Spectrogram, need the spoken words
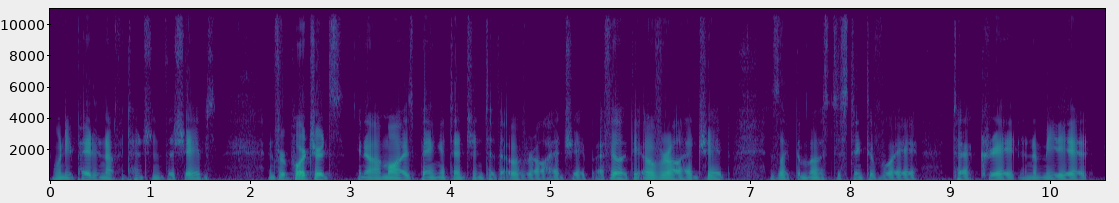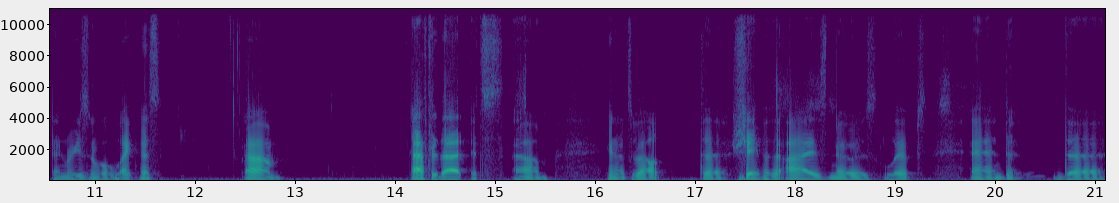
when you paid enough attention to the shapes. And for portraits, you know, I'm always paying attention to the overall head shape. I feel like the overall head shape is like the most distinctive way to create an immediate and reasonable likeness. Um, after that, it's, um, you know, it's about the shape of the eyes, nose, lips, and the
